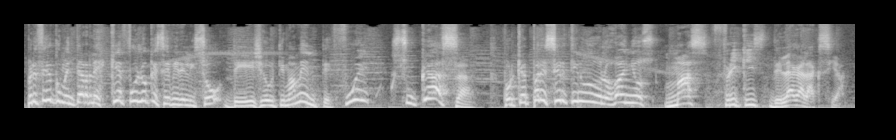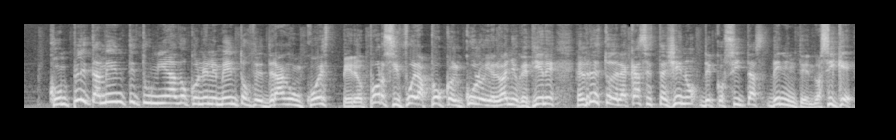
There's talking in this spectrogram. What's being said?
prefiero comentarles qué fue lo que se viralizó de ella últimamente. Fue su casa. Porque al parecer tiene uno de los baños más frikis de la galaxia completamente tuneado con elementos de Dragon Quest, pero por si fuera poco el culo y el baño que tiene, el resto de la casa está lleno de cositas de Nintendo. Así que,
